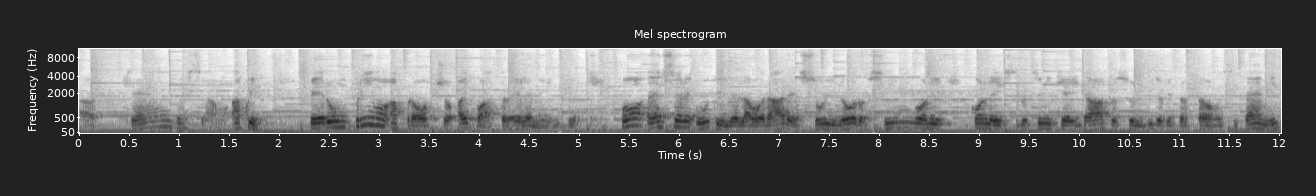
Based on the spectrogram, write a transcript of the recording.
Ok, dove siamo? Ah, qui. Per un primo approccio ai quattro elementi, può essere utile lavorare sui loro simboli con le istruzioni che hai dato sul video che trattava questi temi?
